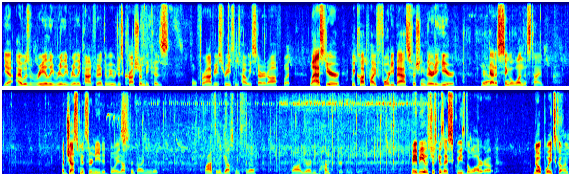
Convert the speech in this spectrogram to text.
Yeah, I was really, really, really confident that we would just crush them because, well, for obvious reasons, how we started off. But last year we caught probably 40 bass fishing there to here. We haven't Yeah. got a single one this time. Adjustments are needed, boys. Adjustments are needed. Lots of adjustments today. Wow, you're already done. Maybe it was just because I squeezed the water out. Nope, weight's gone.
